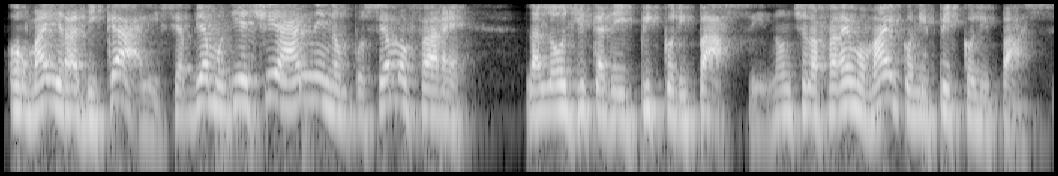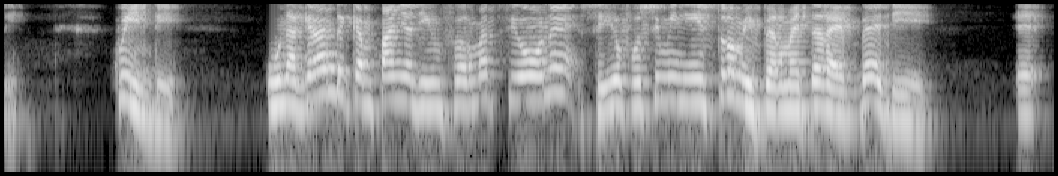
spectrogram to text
ormai radicali. Se abbiamo dieci anni non possiamo fare la logica dei piccoli passi, non ce la faremo mai con i piccoli passi. Quindi una grande campagna di informazione, se io fossi ministro, mi permetterebbe di eh,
